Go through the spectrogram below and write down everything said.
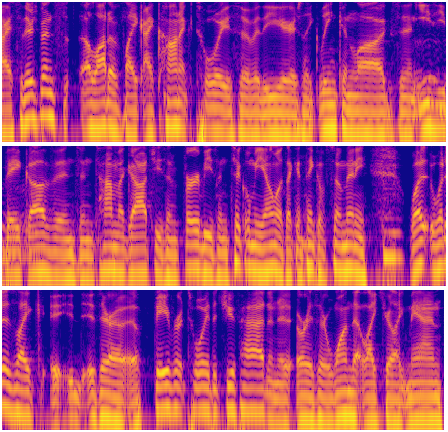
All right, so there's been a lot of like iconic toys over the years, like Lincoln Logs and Easy mm-hmm. Bake Ovens and Tamagotchis and Furbies and Tickle Me Elmos. I can think of so many. Mm-hmm. What what is like? Is there a, a favorite toy that you've had, and a, or is there one that like you're like, man,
